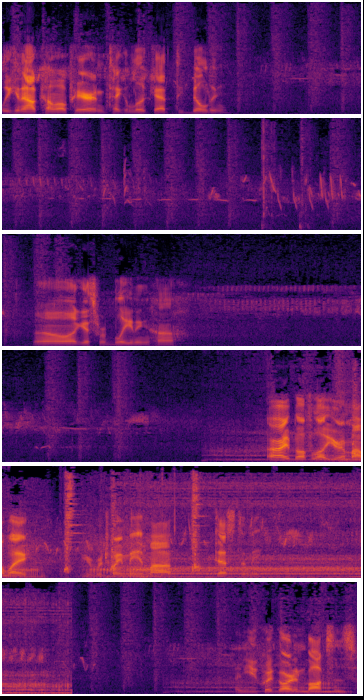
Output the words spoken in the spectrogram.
we can now come up here and take a look at the building. Oh, I guess we're bleeding, huh? Alright, Buffalo, you're in my way. You're between me and my destiny. And you quit guarding boxes.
